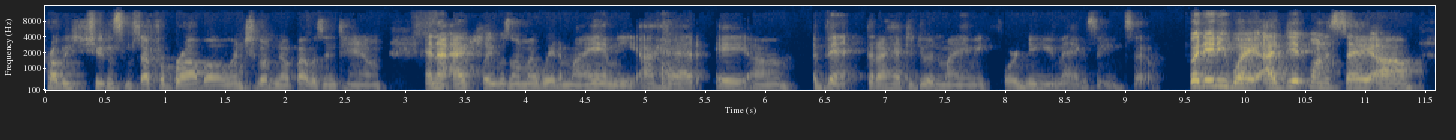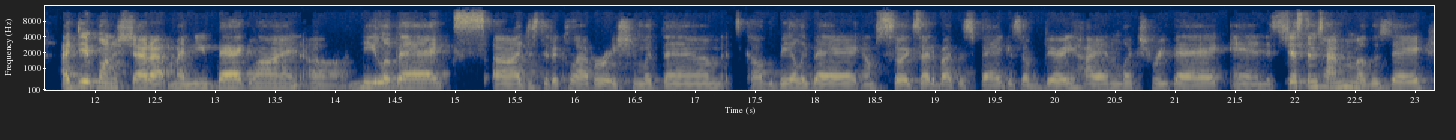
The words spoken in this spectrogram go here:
probably shooting some stuff for Bravo, and she wanted to know if I was in town. And I actually was on my way to Miami. I had a um, event that I had to do in Miami for New You magazine. So but anyway, I did want to say, um, I did want to shout out my new bag line, uh, Neela Bags. Uh, I just did a collaboration with them. It's called the Bailey Bag. I'm so excited about this bag. It's a very high end luxury bag, and it's just in time for Mother's Day.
